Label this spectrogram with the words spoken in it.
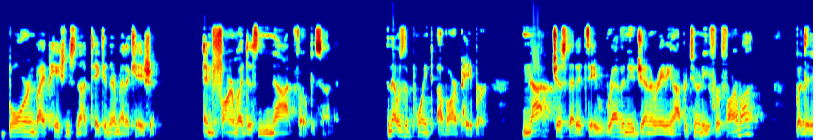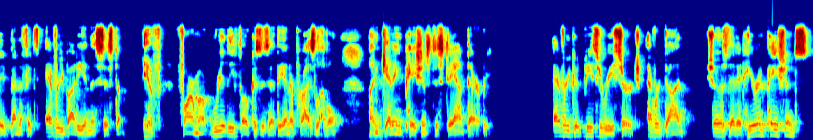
borne by patients not taking their medication. And pharma does not focus on it. And that was the point of our paper. Not just that it's a revenue generating opportunity for pharma, but that it benefits everybody in the system. If pharma really focuses at the enterprise level on getting patients to stay on therapy. Every good piece of research ever done shows that adherent patients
